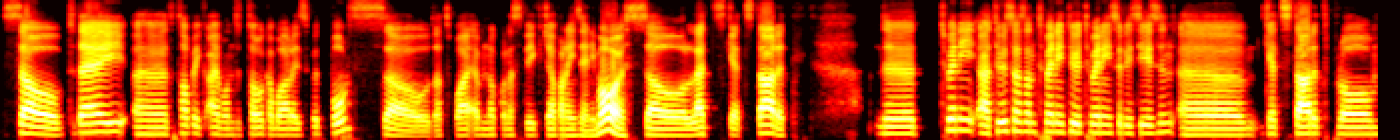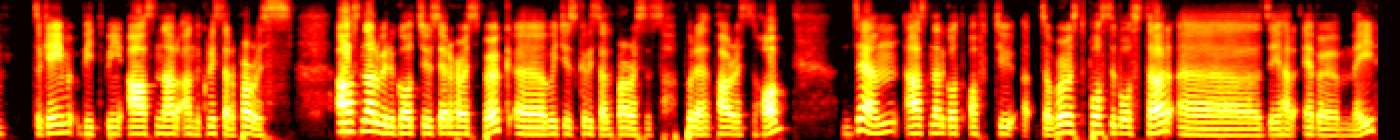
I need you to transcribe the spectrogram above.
So today, uh, the topic I want to talk about is football. So that's why I'm not gonna speak Japanese anymore. So let's get started. The 20 uh, 2022-23 season uh, gets started from the game between Arsenal and Crystal Palace. Arsenal will go to Selhurst Park, uh, which is Crystal Palace's Palace's home. Then Arsenal got off to the worst possible start uh, they had ever made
